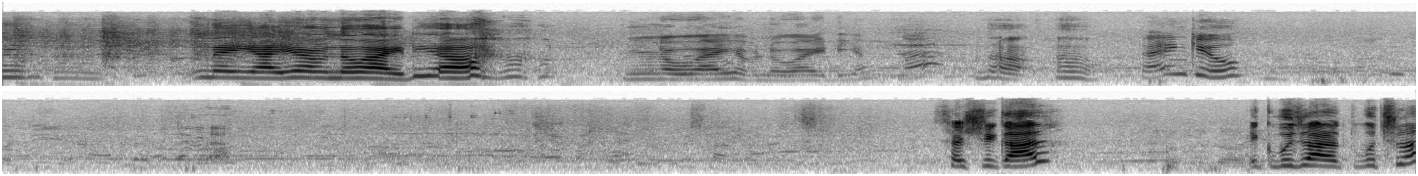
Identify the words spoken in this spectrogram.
ਨਹੀਂ I have no idea no I have no idea ਨਾ ਥੈਂਕ ਯੂ ਸਤਿ ਸ਼੍ਰੀ ਅਕਾਲ। ਇੱਕ ਬੁਝਾਰਤ ਪੁੱਛਣਾ?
